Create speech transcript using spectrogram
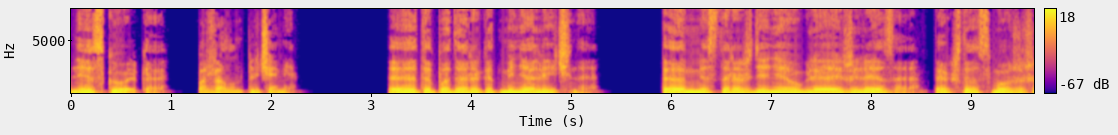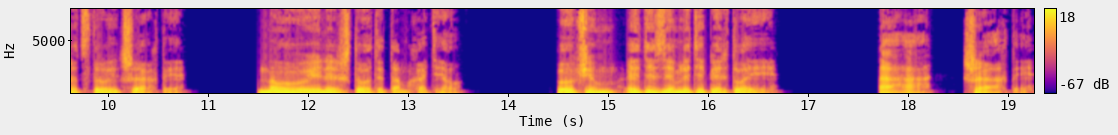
«Нисколько», — пожал он плечами. «Это подарок от меня лично. Там месторождение угля и железа, так что сможешь отстроить шахты. Ну, или что ты там хотел. В общем, эти земли теперь твои». «Ага, шахты».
